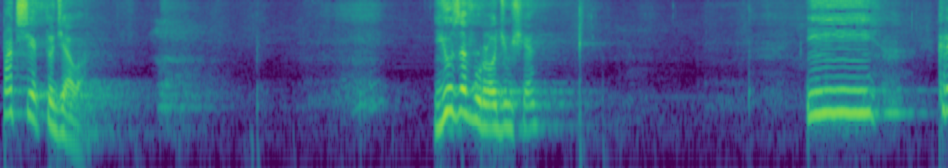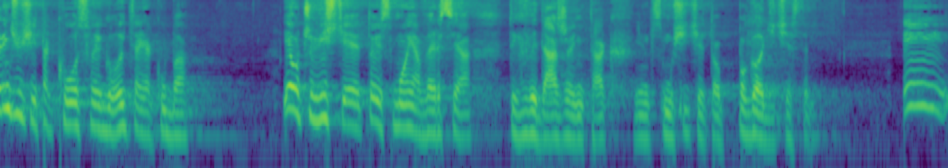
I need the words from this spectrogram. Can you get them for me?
Patrzcie, jak to działa. Józef urodził się i kręcił się tak koło swojego ojca Jakuba. Ja oczywiście, to jest moja wersja tych wydarzeń, tak, więc musicie to pogodzić się z tym. I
